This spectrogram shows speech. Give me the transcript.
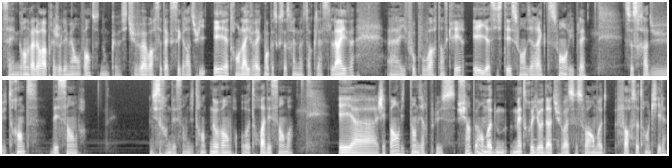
ça a une grande valeur, après je les mets en vente. Donc euh, si tu veux avoir cet accès gratuit et être en live avec moi, parce que ça sera une masterclass live, euh, il faut pouvoir t'inscrire et y assister soit en direct, soit en replay. Ce sera du 30 décembre du 30 décembre, du 30 novembre au 3 décembre. Et euh, j'ai pas envie de t'en dire plus. Je suis un peu en mode maître Yoda, tu vois, ce soir, en mode force tranquille,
